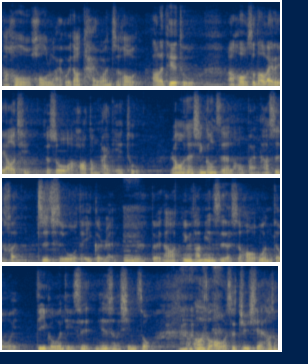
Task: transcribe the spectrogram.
然后后来回到台湾之后发了贴图，然后收到赖的邀请，就说我要画动态贴图。然后我在新公司的老板他是很支持我的一个人，嗯，对，然后因为他面试的时候问的我第一个问题是你是什么星座，然后我说哦我是巨蟹，他说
